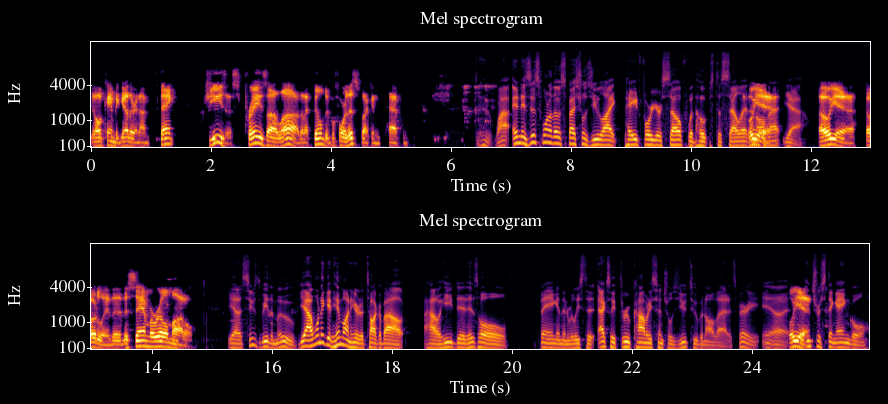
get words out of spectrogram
it all came together. And I'm, thank Jesus, praise Allah that I filmed it before this fucking happened. Dude, wow. And is this one of those specials you like paid for yourself with hopes to sell it Oh, and all yeah. that? Yeah. Oh, yeah, totally. The, the Sam Morril model. Yeah, it seems to be the move. Yeah, I want to get him on here to talk about how he did his whole thing and then released it actually through Comedy Central's YouTube and all that. It's very uh, Oh, yeah. interesting angle.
